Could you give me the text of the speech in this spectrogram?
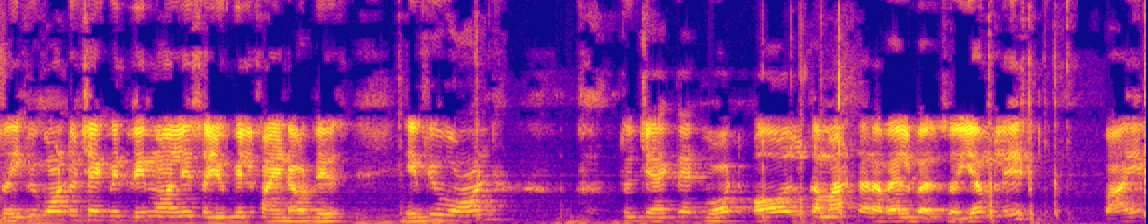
So if you want to check with Vim only, so you will find out this. If you want to check that what all commands are available, so yum list, pipe,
